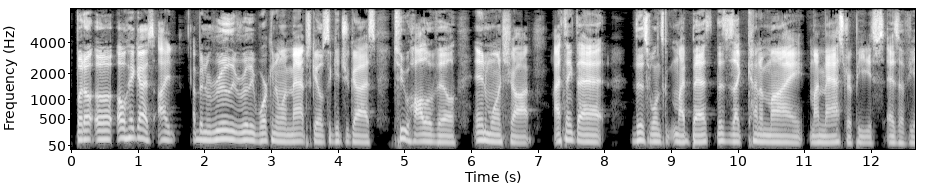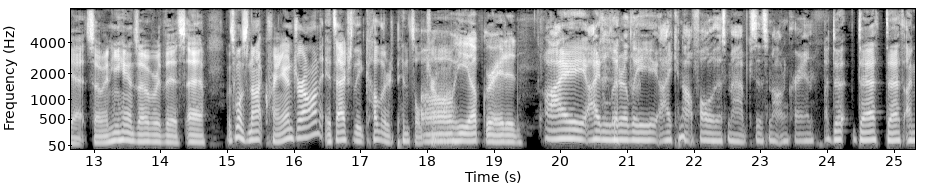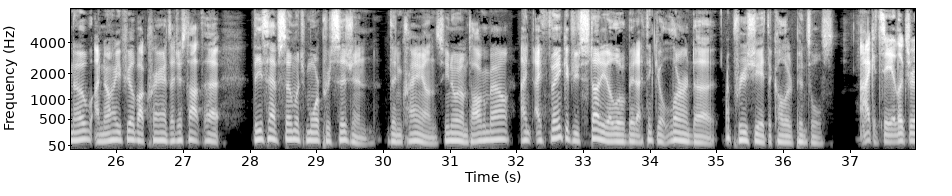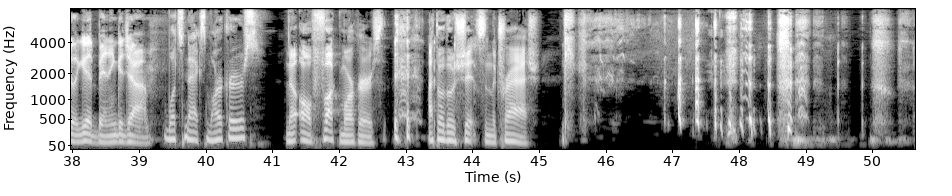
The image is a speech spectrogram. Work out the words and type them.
But uh, uh oh hey guys, I I've been really really working on my map skills to get you guys to Hollowville in one shot. I think that this one's my best. This is like kind of my my masterpiece as of yet. So and he hands over this. Uh, this one's not crayon drawn. It's actually colored pencil drawn. Oh, he upgraded. I I literally I cannot follow this map because it's not in crayon. Uh, de- death, death. I know, I know how you feel about crayons. I just thought that these have so much more precision than crayons. You know what I'm talking about? I, I think if you studied a little bit, I think you'll learn to appreciate the colored pencils. I can see it looks really good, Benny. Good job. What's next? Markers. No, oh fuck markers. I throw those shits in the trash.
